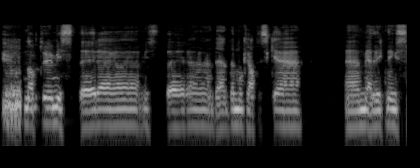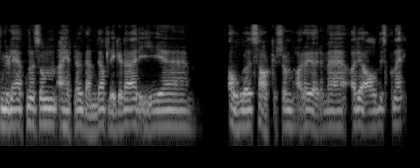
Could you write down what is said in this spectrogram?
uten at du mister, mister det demokratiske medvirkningsmulighetene som er helt nødvendig at ligger der i alle saker som har å gjøre med arealdisponering.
